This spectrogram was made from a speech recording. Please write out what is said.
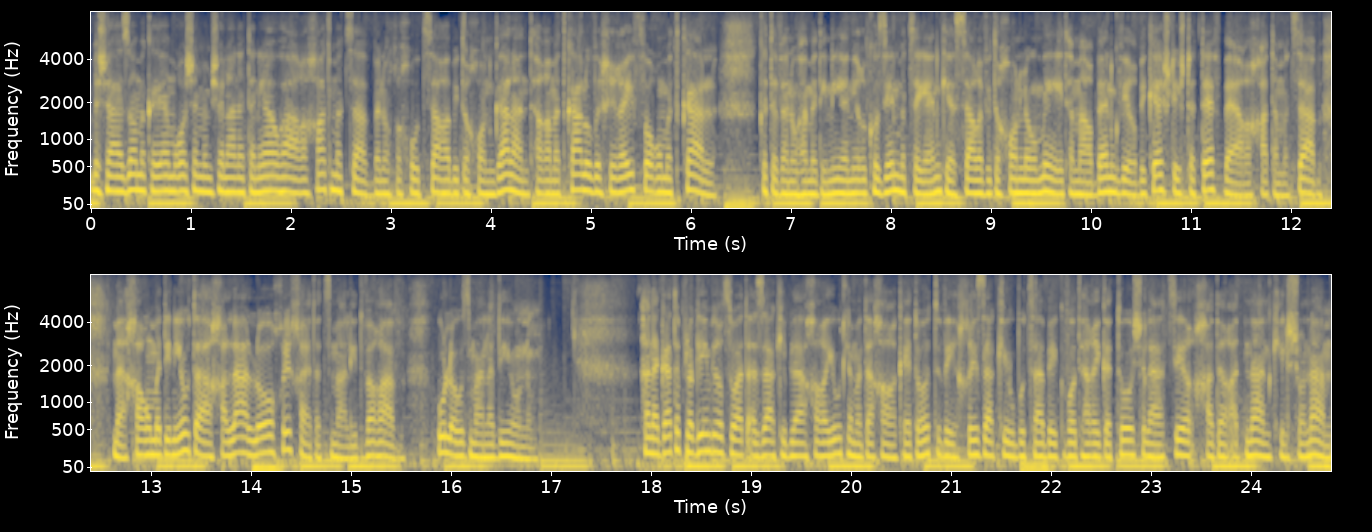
בשעה זו מקיים ראש הממשלה נתניהו הערכת מצב בנוכחות שר הביטחון גלנט, הרמטכ"ל ובכירי פורום מטכ"ל. כתבנו המדיני יניר קוזין מציין כי השר לביטחון לאומי איתמר בן גביר ביקש להשתתף בהערכת המצב, מאחר ומדיניות ההכלה לא הוכיחה את עצמה לדבריו. הוא לא הוזמן לדיון. הנהגת הפלגים ברצועת עזה קיבלה אחריות למטח הרקטות והכריזה כי הוא בוצע בעקבות הריגתו של העציר חדר עדנאן כלשונם.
